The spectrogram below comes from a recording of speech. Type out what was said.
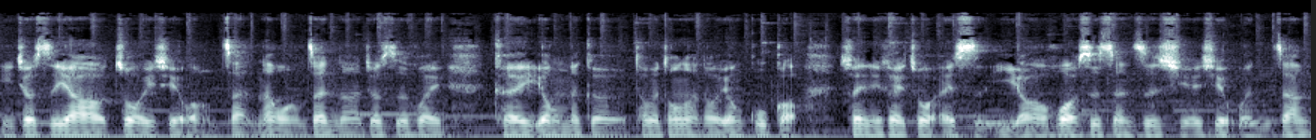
你就是要做一些网站。那网站呢，就是会可以用那个他们通常都会用 Google，所以你可以做 SEO，或者是甚至写。一些文章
